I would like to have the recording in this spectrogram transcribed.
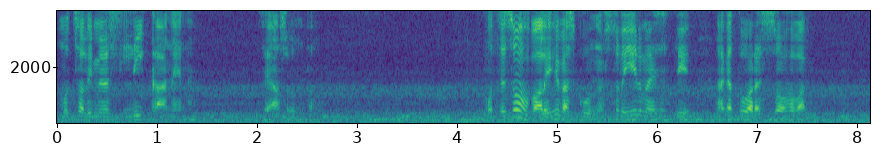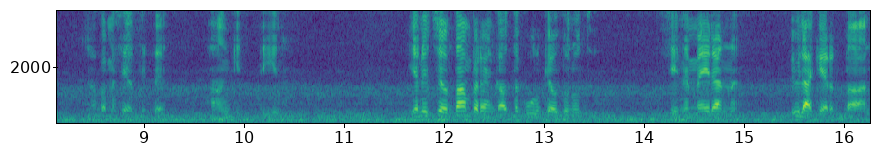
mutta se oli myös likanen se asunto. Mutta se sohva oli hyvässä kunnossa. Se oli ilmeisesti aika tuore sohva, joka me sieltä sitten hankittiin. Ja nyt se on Tampereen kautta kulkeutunut sinne meidän yläkertaan.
